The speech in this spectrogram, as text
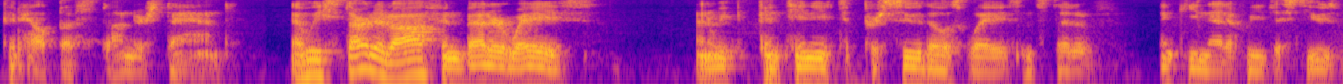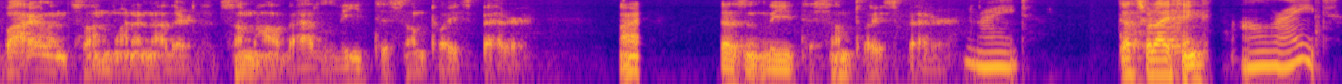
could help us to understand. And we started off in better ways, and we could continue to pursue those ways instead of thinking that if we just use violence on one another, that somehow that'll lead to someplace better. Doesn't lead to someplace better. Right. That's what I think. All right.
